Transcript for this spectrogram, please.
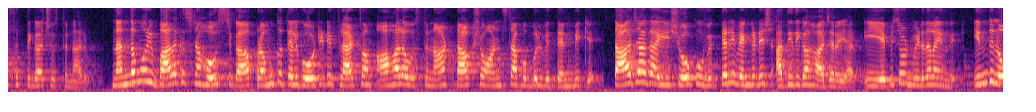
ఆసక్తిగా చూస్తున్నారు. నందమూరి బాలకృష్ణ హోస్ట్గా ప్రముఖ తెలుగు ఓటీటీ ప్లాట్ఫామ్ ఆహాలో వస్తున్న talk show unstoppable with NBK తాజాగా ఈ షోకు విక్టరీ వెంకటేష్ అతిథిగా హాజరయ్యారు. ఈ ఎపిసోడ్ విడుదలైంది. ఇందులో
